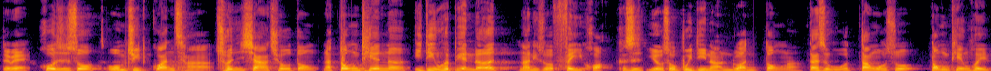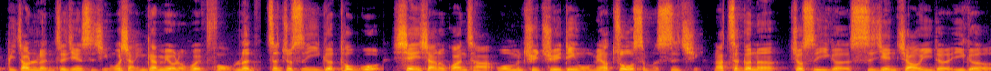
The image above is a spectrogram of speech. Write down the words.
对不对？或者是说我们去观察春夏秋冬，那冬天呢一定会变冷？那你说废话，可是有时候不一定啊，暖冬啊，但是。是我当我说冬天会比较冷这件事情，我想应该没有人会否认。这就是一个透过现象的观察，我们去决定我们要做什么事情。那这个呢，就是一个事件交易的一个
